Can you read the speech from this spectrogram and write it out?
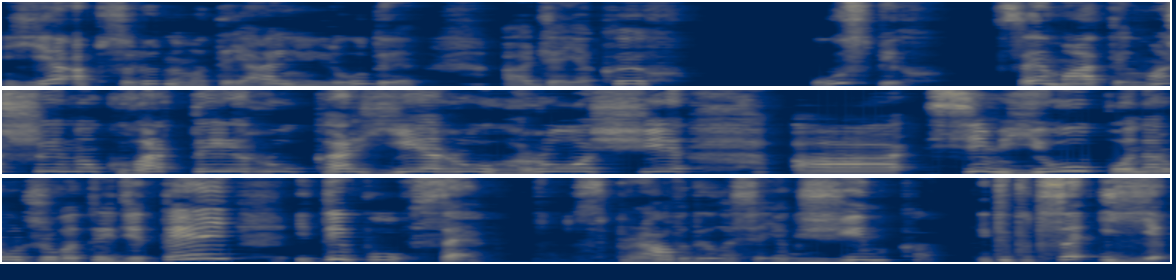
є абсолютно матеріальні люди, для яких успіх це мати машину, квартиру, кар'єру, гроші, а, сім'ю, понароджувати дітей, і, типу, все. Справдилася як жінка. І, типу, це і є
